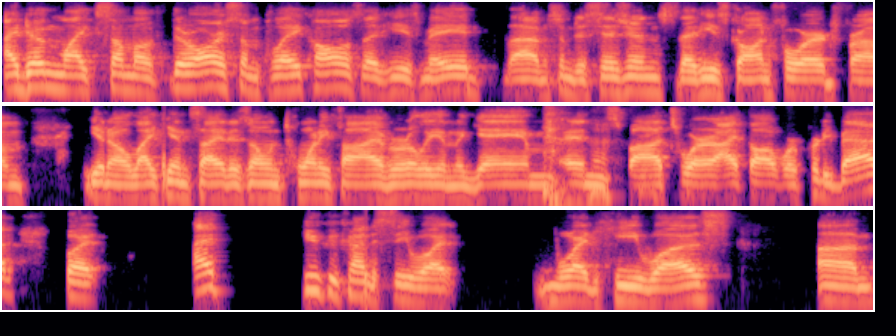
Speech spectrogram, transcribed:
I don't like some of. There are some play calls that he's made, um, some decisions that he's gone for it from, you know, like inside his own 25 early in the game and spots where I thought were pretty bad. But I, you could kind of see what what he was. Um,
